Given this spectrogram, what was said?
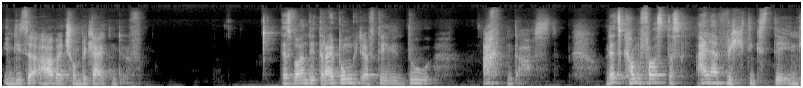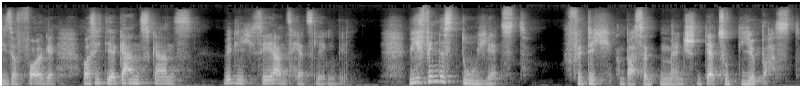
in dieser Arbeit schon begleiten dürfen. Das waren die drei Punkte, auf die du achten darfst. Und jetzt kommt fast das Allerwichtigste in dieser Folge, was ich dir ganz, ganz wirklich sehr ans Herz legen will. Wie findest du jetzt für dich einen passenden Menschen, der zu dir passt?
